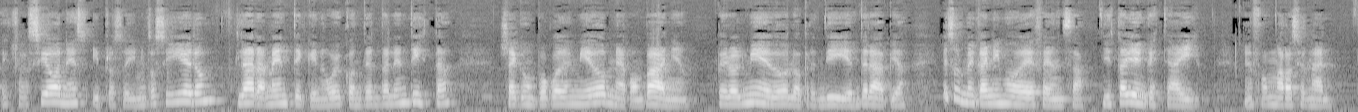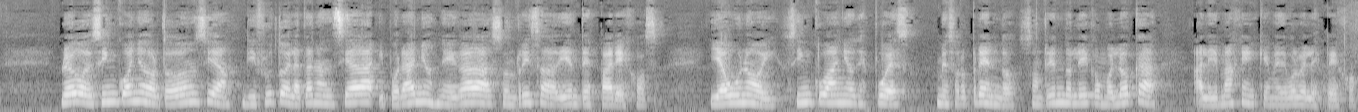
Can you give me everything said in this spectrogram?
extracciones y procedimientos siguieron. Claramente que no voy contenta al dentista, ya que un poco de miedo me acompaña. Pero el miedo, lo aprendí en terapia, es un mecanismo de defensa y está bien que esté ahí, en forma racional. Luego de cinco años de ortodoncia, disfruto de la tan ansiada y por años negada sonrisa de dientes parejos y aún hoy, cinco años después, me sorprendo, sonriéndole como loca a la imagen que me devuelve el espejo.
